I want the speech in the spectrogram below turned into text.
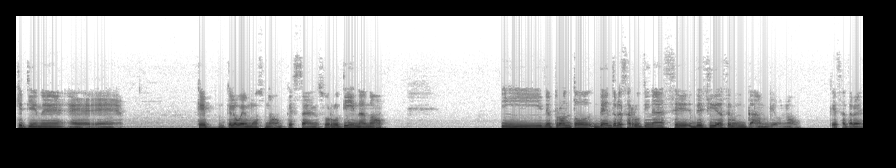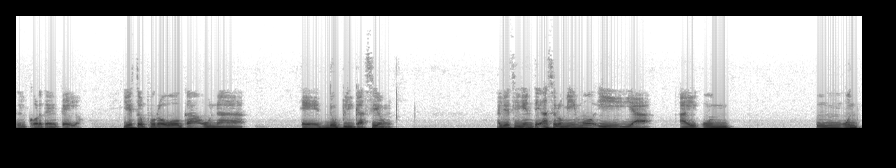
que tiene... Que, lo vemos, ¿no? Que está en su rutina, ¿no? Y de pronto dentro de esa rutina se decide hacer un cambio, ¿no? Que es a través del corte de pelo. Y esto provoca una eh, duplicación. Al día siguiente hace lo mismo y ya hay un, un,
